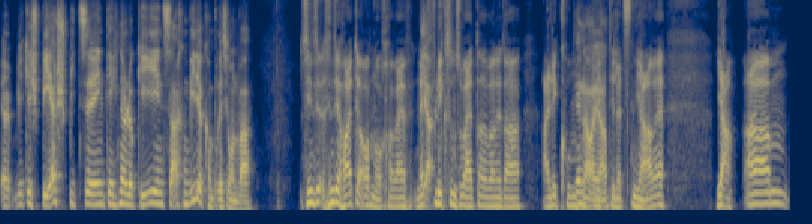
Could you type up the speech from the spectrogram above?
äh, wirklich Speerspitze in Technologie in Sachen Videokompression war. Sind sie, sind sie heute auch noch, weil Netflix ja. und so weiter waren ja da alle Kunden genau, ja. die letzten Jahre. Ja, ähm,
